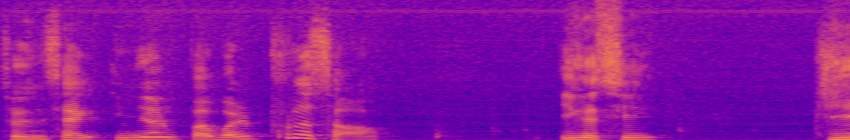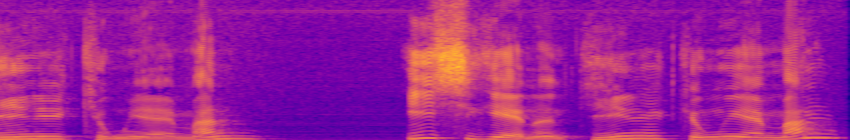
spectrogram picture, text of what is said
전생 인연법을 풀어서 이것이 기인일 경우에만 이 시기에는 기인일 경우에만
